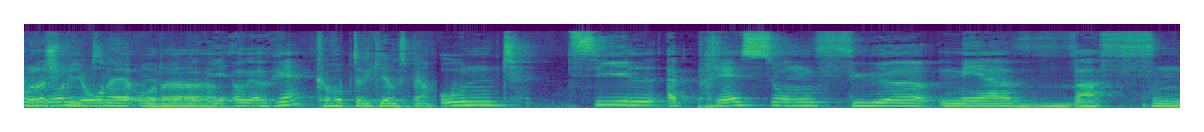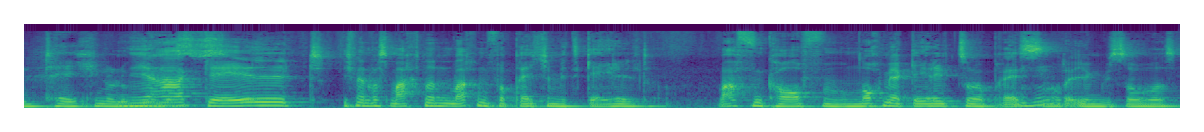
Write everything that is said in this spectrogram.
Oder Spione oder Okay. korrupte Regierungsbeamte. Und Ziel Erpressung für mehr Waffentechnologie. Ja, Geld. Ich meine, was macht man, machen Verbrecher mit Geld? Waffen kaufen, um noch mehr Geld zu erpressen oder irgendwie sowas.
